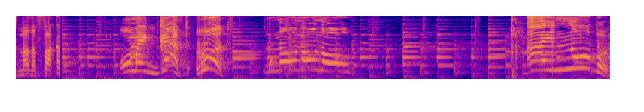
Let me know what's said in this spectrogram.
Surprise, motherfucker. Oh my god, Rod! No, no, no! I noob!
